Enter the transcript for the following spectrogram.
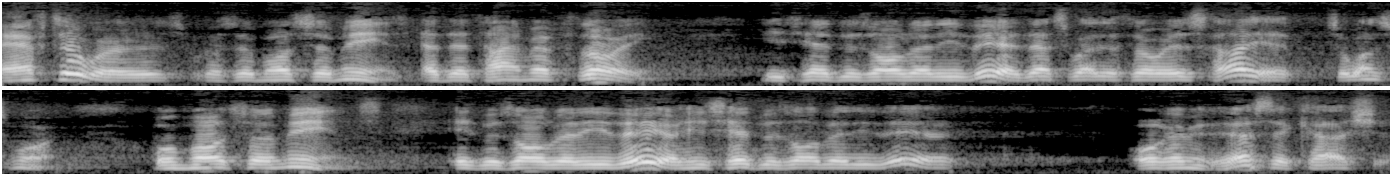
Afterwards, because the motza means, at the time of throwing, his head was already there. That's why the thrower is higher. So once more, umotza means it was already there. His head was already there. Or I mean, that's a kasha.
